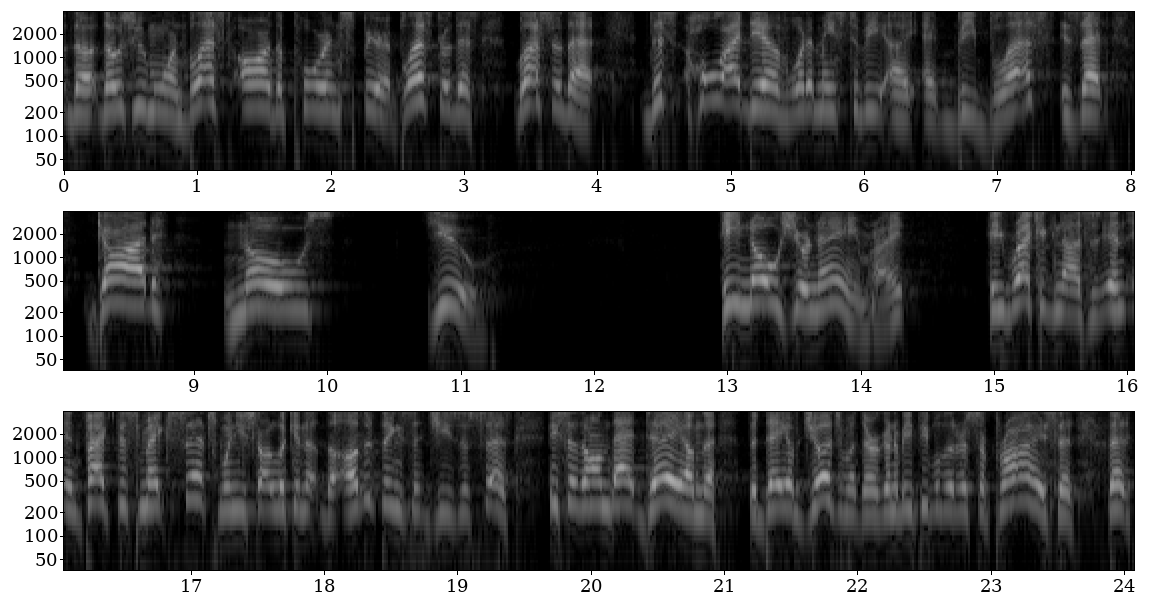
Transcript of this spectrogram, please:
the, those who mourn, blessed are the poor in spirit, blessed are this, blessed are that. This whole idea of what it means to be, a, a, be blessed is that God knows you. He knows your name, right? He recognizes, and in fact, this makes sense when you start looking at the other things that Jesus says. He says, on that day, on the, the day of judgment, there are going to be people that are surprised that, that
